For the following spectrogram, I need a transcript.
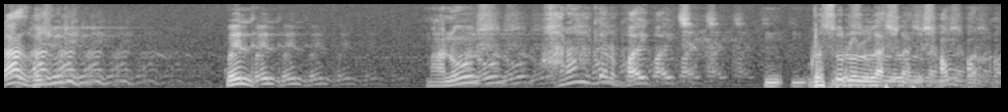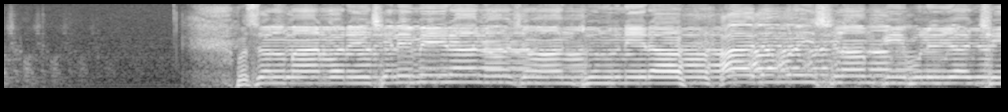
রাগ, হুজুরি। বুঝলে? মানুষ হারামকার ভয় করছে রসুল্লাহ সম্পর্ক মুসলমান করে ছেলে মেয়েরা, নজওয়ান তরুণীরা, আজ আমরা ইসলামকে ভুলে যাচ্ছি।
